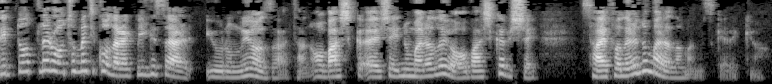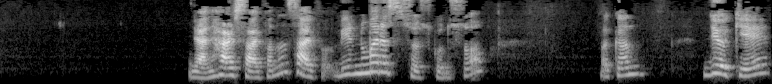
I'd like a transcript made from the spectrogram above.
Dipnotları otomatik olarak bilgisayar yorumluyor zaten. O başka e, şey numaralıyor. O başka bir şey. Sayfaları numaralamanız gerekiyor. Yani her sayfanın sayfa bir numarası söz konusu. Bakın diyor ki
